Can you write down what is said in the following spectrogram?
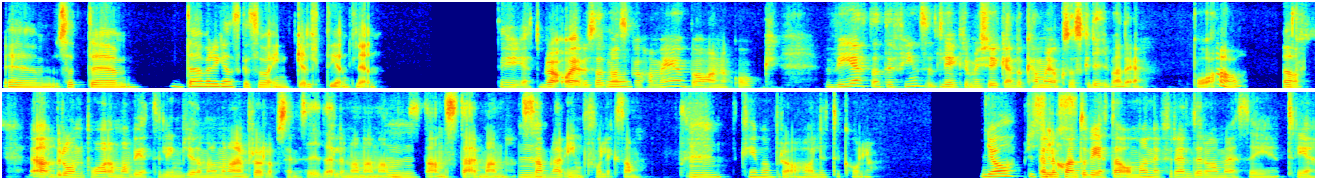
Ehm, så att ehm, där var det ganska så enkelt egentligen. Det är jättebra. Och är det så att man Ja. ska ha med barn och vet att det finns ett lekrum i kyrkan då kan man ju också skriva det. På, Ja. ja, beroende på om man vet till inbjudan men om man har en bröllopshemsida eller någon annanstans där man Mm. samlar info liksom. Mm. Det kan ju vara bra att ha lite koll. Ja, precis. Eller skönt att veta om man är förälder och har med sig tre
